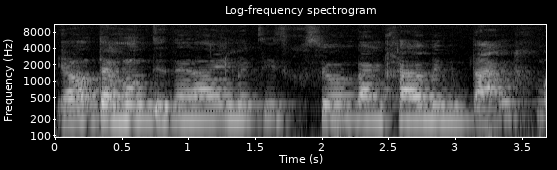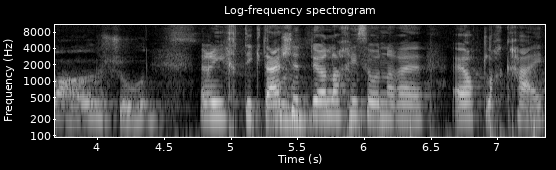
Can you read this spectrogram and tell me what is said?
Ja, dann kommt dann auch immer Diskussion dann auch mit dem Denkmalschutz. Richtig, das ist natürlich in so einer Örtlichkeit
